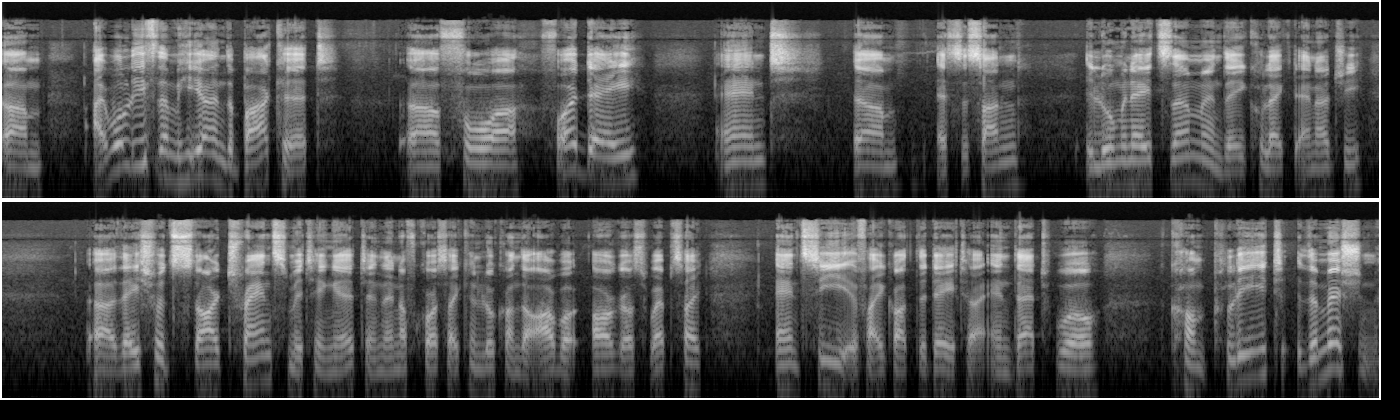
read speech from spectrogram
um, I will leave them here in the bucket uh, for, for a day and um, as the sun illuminates them and they collect energy, uh, they should start transmitting it and then of course I can look on the Argos website and see if I got the data and that will complete the mission.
